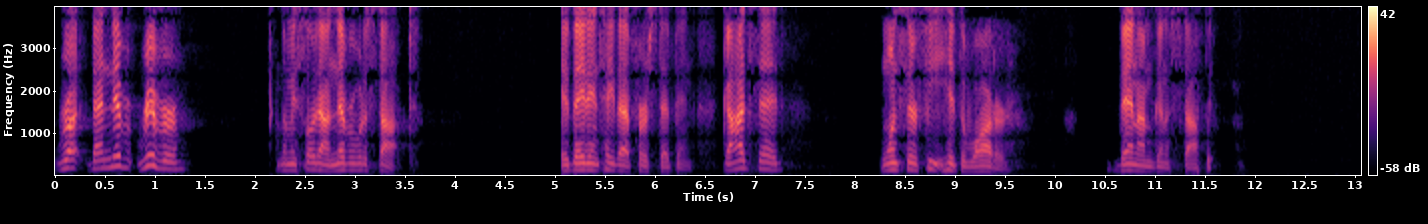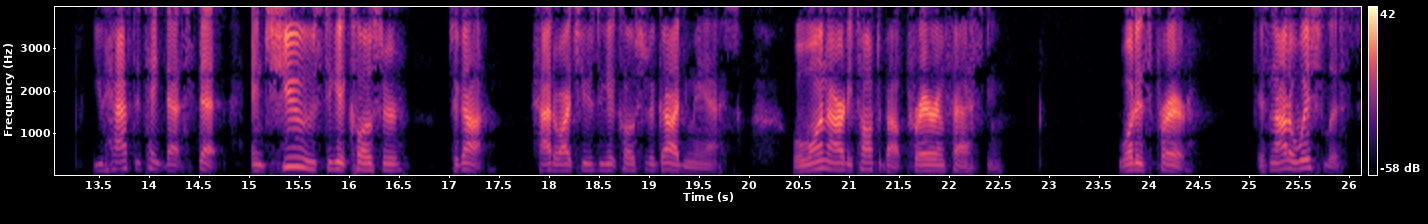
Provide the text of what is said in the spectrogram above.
That river let me slow down, never would have stopped if they didn't take that first step in. God said, once their feet hit the water, then I'm going to stop it. You have to take that step and choose to get closer to God. How do I choose to get closer to God, you may ask? Well, one, I already talked about prayer and fasting. What is prayer? It's not a wish list,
